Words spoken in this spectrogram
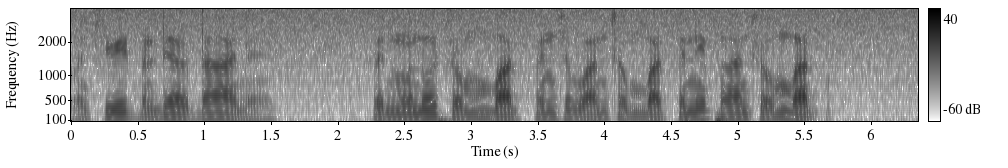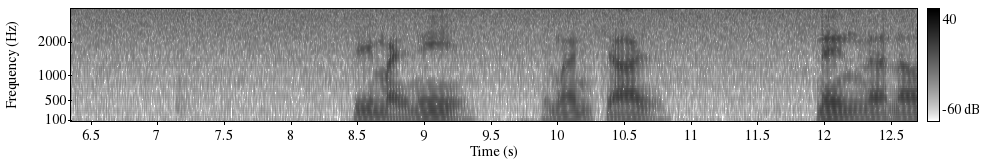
มันชีวิตมันเลือกได้เนี่ยเป็นมนุษย์สมบัติเป็นสวรรค์สมบัติเป็นนิพพานสมบัติปีใหม่นี้มั่นใจหนึ่งละเรา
